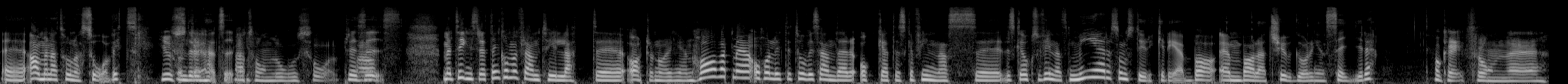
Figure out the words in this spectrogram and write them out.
eh, ja, men att hon har sovit Just under det, den här tiden. att hon låg och sov. Precis. Ja. Men tingsrätten kommer fram till att eh, 18-åringen har varit med och hållit i Toves händer och att det ska finnas, eh, det ska också finnas mer som styrker det ba än bara att 20-åringen säger det. Okej, okay, från eh, eh,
